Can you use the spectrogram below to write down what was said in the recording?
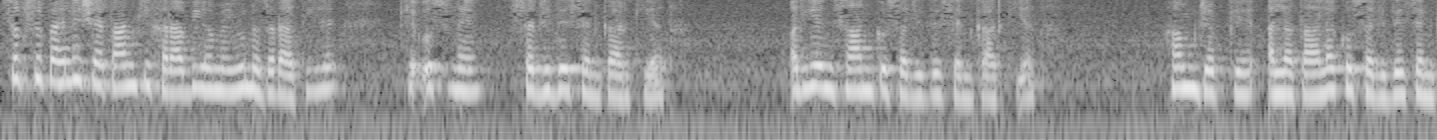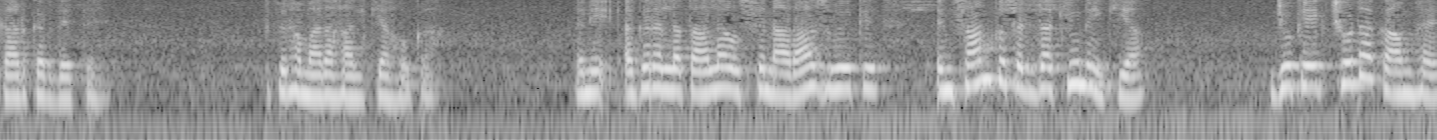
سب سے پہلے شیطان کی خرابی ہمیں یوں نظر آتی ہے کہ اس نے سجدے سے انکار کیا تھا، اور یہ انسان کو سجدے سے انکار کیا تھا۔ ہم جبکہ اللہ تعالی کو سجدے سے انکار کر دیتے ہیں، تو پھر ہمارا حال کیا ہوگا؟ یعنی اگر اللہ تعالیٰ اس سے ناراض ہوئے کہ انسان کو سجدہ کیوں نہیں کیا، جو کہ ایک چھوٹا کام ہے،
